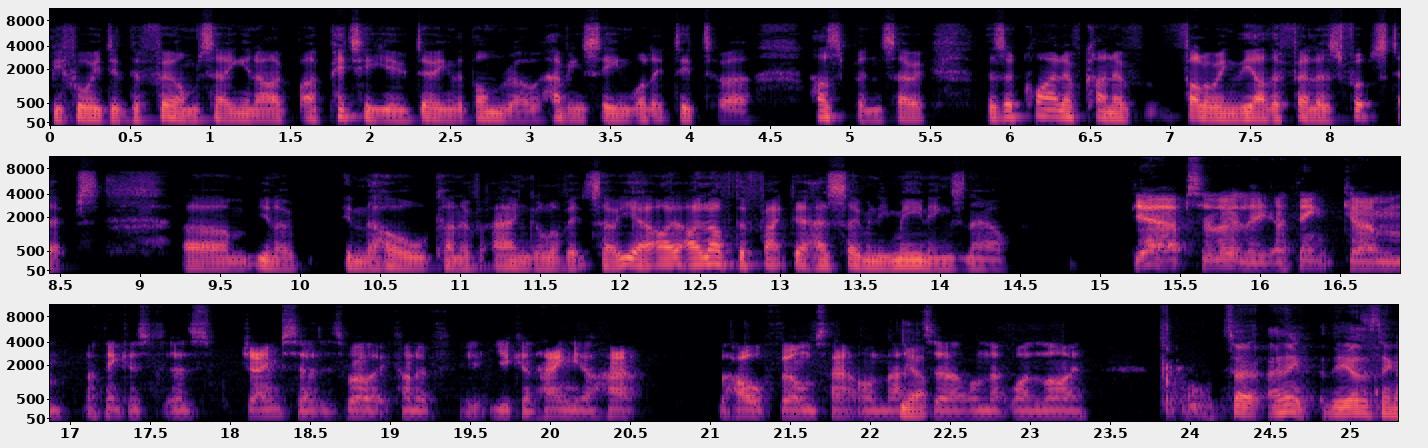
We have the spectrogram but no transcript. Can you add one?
before he did the film saying, you know, I, I pity you doing the Bond role, having seen what it did to her husband. So there's a quite of kind of following the other fella's footsteps, um, you know, in the whole kind of angle of it. So yeah, I, I love the fact it has so many meanings now. Yeah, absolutely. I think um, I think as, as James said as well, it kind of you can hang your hat, the whole film's hat on that Yeah. uh, on that one line. So I think the other thing,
